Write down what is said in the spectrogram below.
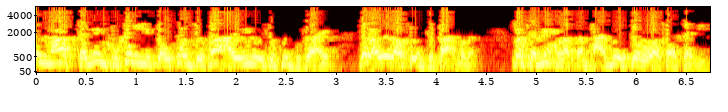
in naagta ninku keligiisa uu ku intifaacayo iyaysan ku intifaacin bal ayagaa ku intifaac badan. Marka nixlatan tacbiirkooda waa saasaa liyi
